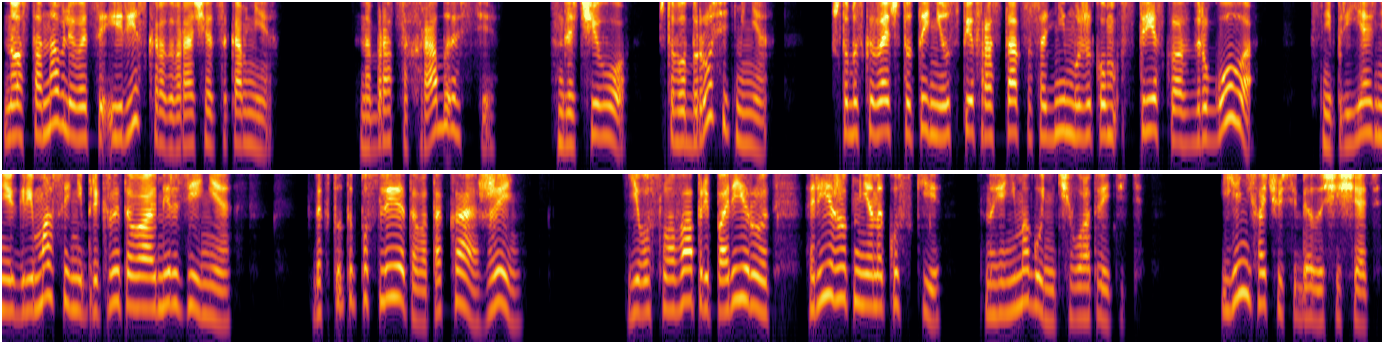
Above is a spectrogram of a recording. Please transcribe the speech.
но останавливается и резко разворачивается ко мне. Набраться храбрости? Для чего? Чтобы бросить меня? Чтобы сказать, что ты, не успев расстаться с одним мужиком, встрескала с другого? С неприязнью и гримасой неприкрытого омерзения. Да кто ты после этого такая, Жень? Его слова препарируют, режут меня на куски, но я не могу ничего ответить. Я не хочу себя защищать.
